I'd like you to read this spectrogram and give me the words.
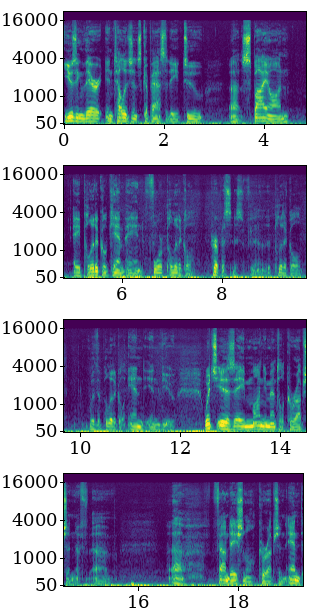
using their intelligence capacity to uh, spy on a political campaign for political purposes, for the political with a political end in view, which is a monumental corruption of. Uh, uh, foundational corruption. And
